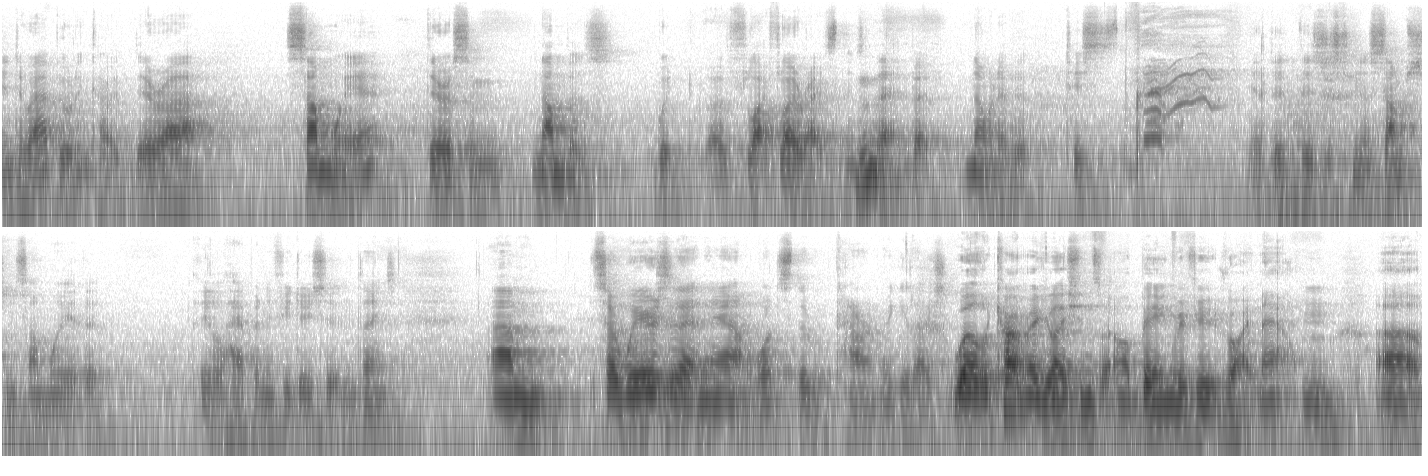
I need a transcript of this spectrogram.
into our building code, there are somewhere there are some numbers with, of like flow rates and things Mm. like that, but no one ever tests them. There's just an assumption somewhere that it'll happen if you do certain things. Um, so where is it at now? What's the current regulation? Well, the current regulations are being reviewed right now. Mm. Uh,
